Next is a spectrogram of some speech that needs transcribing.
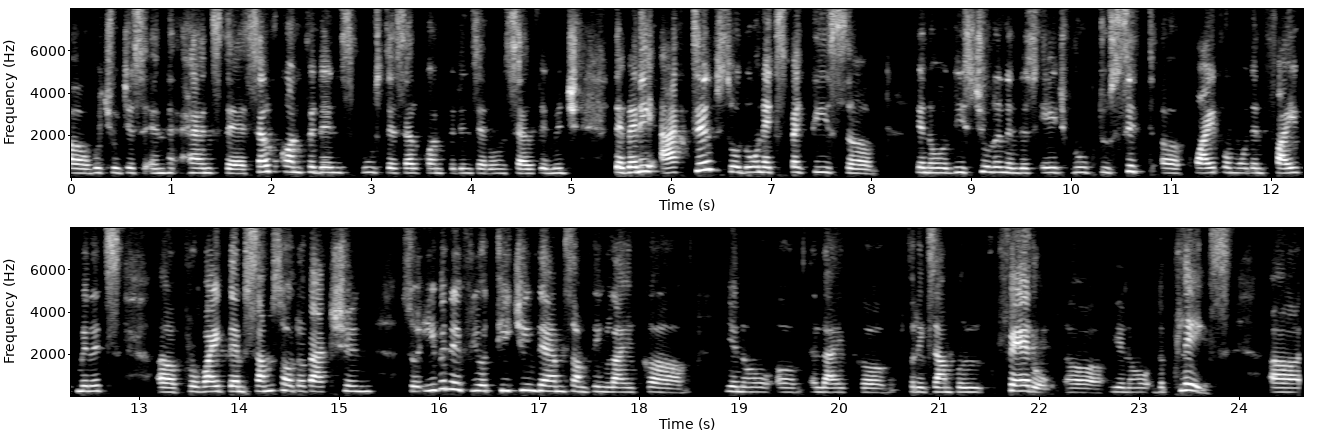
uh, which will just enhance their self-confidence boost their self-confidence their own self-image. They're very active so don't expect these uh, you know these children in this age group to sit uh, quiet for more than five minutes uh, provide them some sort of action so even if you're teaching them something like uh, you know, uh, like, uh, for example, Pharaoh, uh, you know, the plagues. Uh,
